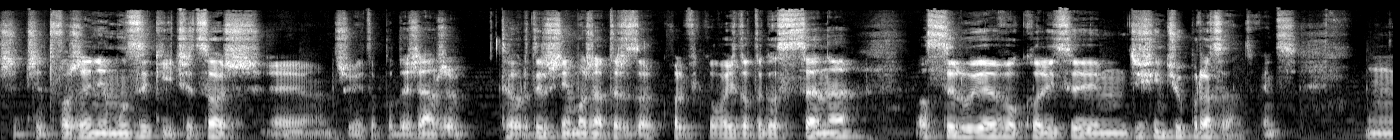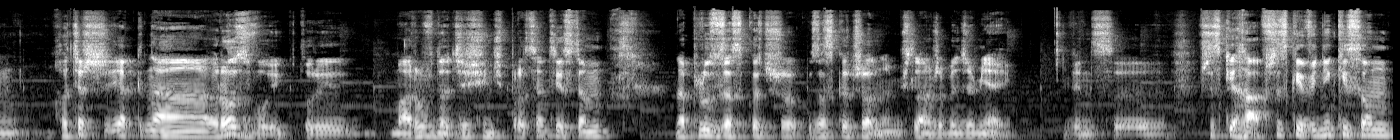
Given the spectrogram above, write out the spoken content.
czy, czy tworzenie muzyki, czy coś, yy, czyli to podejrzewam, że teoretycznie można też zakwalifikować do tego scenę, oscyluje w okolicy 10%, więc yy, chociaż jak na rozwój, który ma równo 10%, jestem na plus zaskoczony. Myślałem, że będzie mniej. Więc y, wszystkie, ha, wszystkie wyniki są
